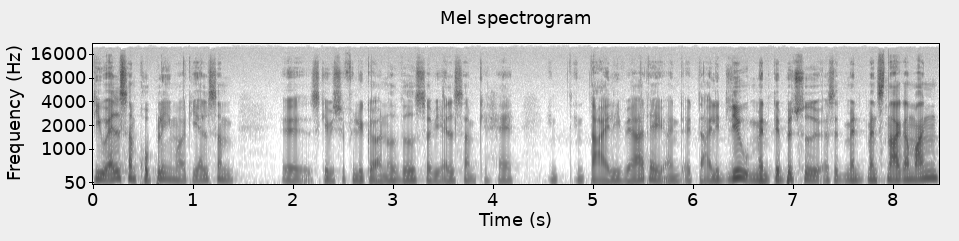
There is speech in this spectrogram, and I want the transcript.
de er jo alle sammen problemer, og de er alle sammen, øh, skal vi selvfølgelig gøre noget ved, så vi alle sammen kan have en, en dejlig hverdag og en, et dejligt liv, men det betyder altså man, man snakker mange,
